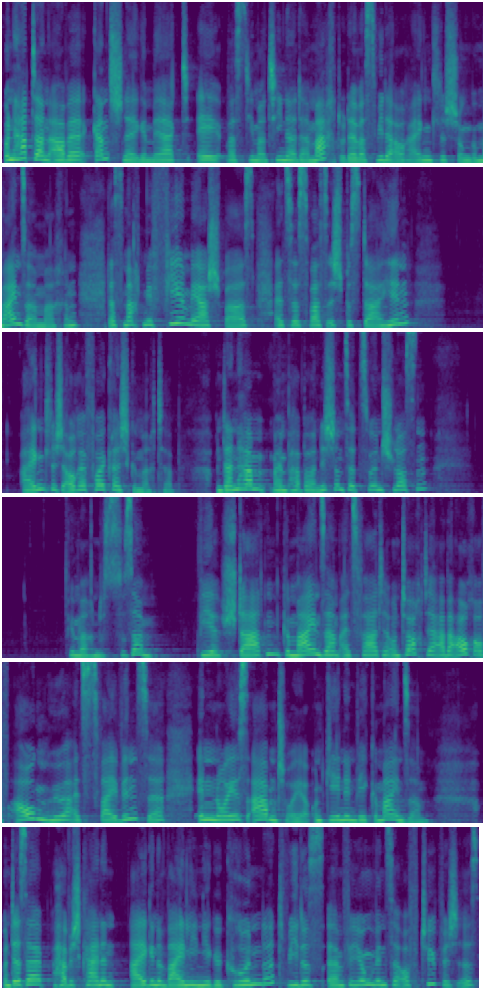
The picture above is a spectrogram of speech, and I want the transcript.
und hat dann aber ganz schnell gemerkt, ey, was die Martina da macht oder was wir da auch eigentlich schon gemeinsam machen, das macht mir viel mehr Spaß als das, was ich bis dahin eigentlich auch erfolgreich gemacht habe. Und dann haben mein Papa und ich uns dazu entschlossen, wir machen das zusammen. wir starten gemeinsam als Vater und Tochter, aber auch auf Augenhöhe als zwei Winzer in ein neues Abenteuer und gehen den Weg gemeinsam. Und deshalb habe ich keine eigene Weinlinie gegründet, wie das ähm, für Jungwinzer oft typisch ist,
